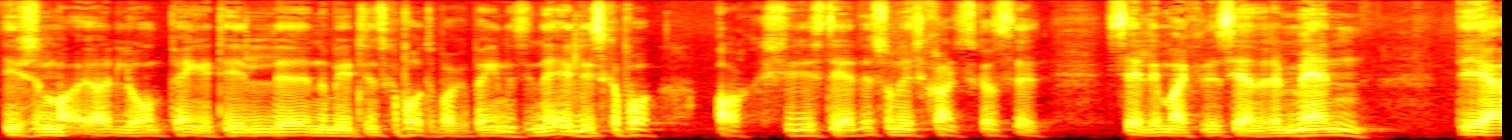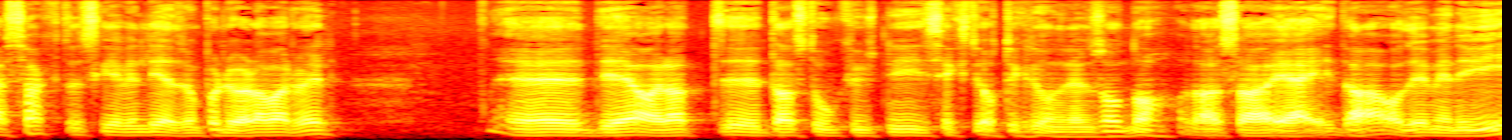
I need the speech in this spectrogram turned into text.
De som har lånt penger til eh, Norwegian, skal få tilbake pengene sine. Eller de skal få aksjer i stedet, som de kanskje skal selge i markedet senere. Men det jeg har sagt, og skrev en leder om på lørdag, var det vel, eh, det var at da sto kursen i 68 kroner eller noe sånt nå. Og da sa jeg da, og det mener vi,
